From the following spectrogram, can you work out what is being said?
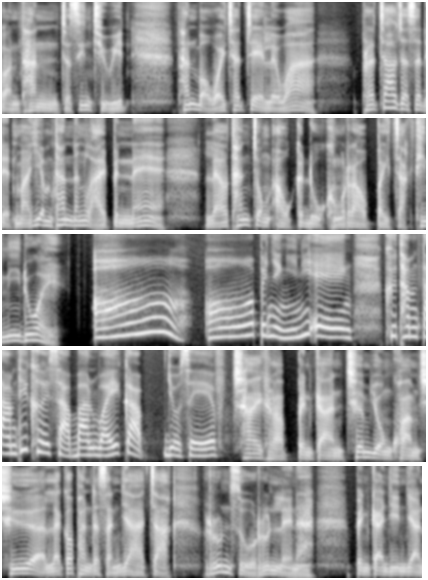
ก่อนท่านจะสิ้นชีวิต ท่านบอกไว้ชัดเจนเลยว่า พระเจ้าจะเสด็จมาเยี่ยมท่านทั้งหลายเป็นแน่ แล้วท่านจงเอากระดูกของเราไปจากที่นี่ด้วยอ๋ออ๋อ เป็นอย่างนี้นี่เอง คือทำตามที่เคยสาบานไว้กับโยเซฟ ใช่ครับ เป็นการเชื่อมโยงความเชื่อและก็พันธสัญญาจากรุ่นสู่รุ่นเลยนะ เป็นการยืนยัน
